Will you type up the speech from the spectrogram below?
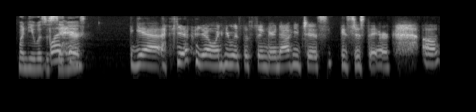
When he was a But singer. his- Yeah, yeah, yeah. When he was a singer, now he just he's just there. Um,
